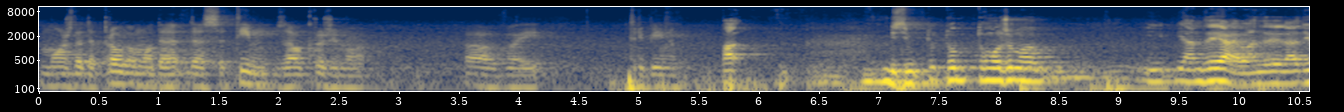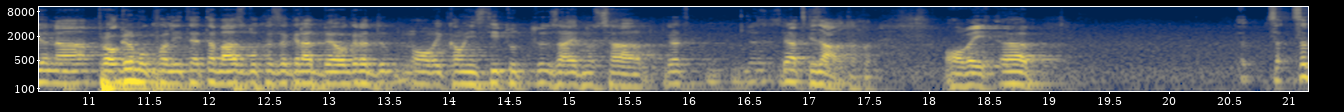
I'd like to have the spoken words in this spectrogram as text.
Možda da probamo da, da sa tim zaokružimo ovaj, tribinu. Pa, mislim, tu, tu, tu možemo i Andreja, evo Andrej radio na programu kvaliteta vazduha za grad Beograd, ovaj, kao institut zajedno sa grad, gradski zavod, tako. Ovaj, uh, sad, sad,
